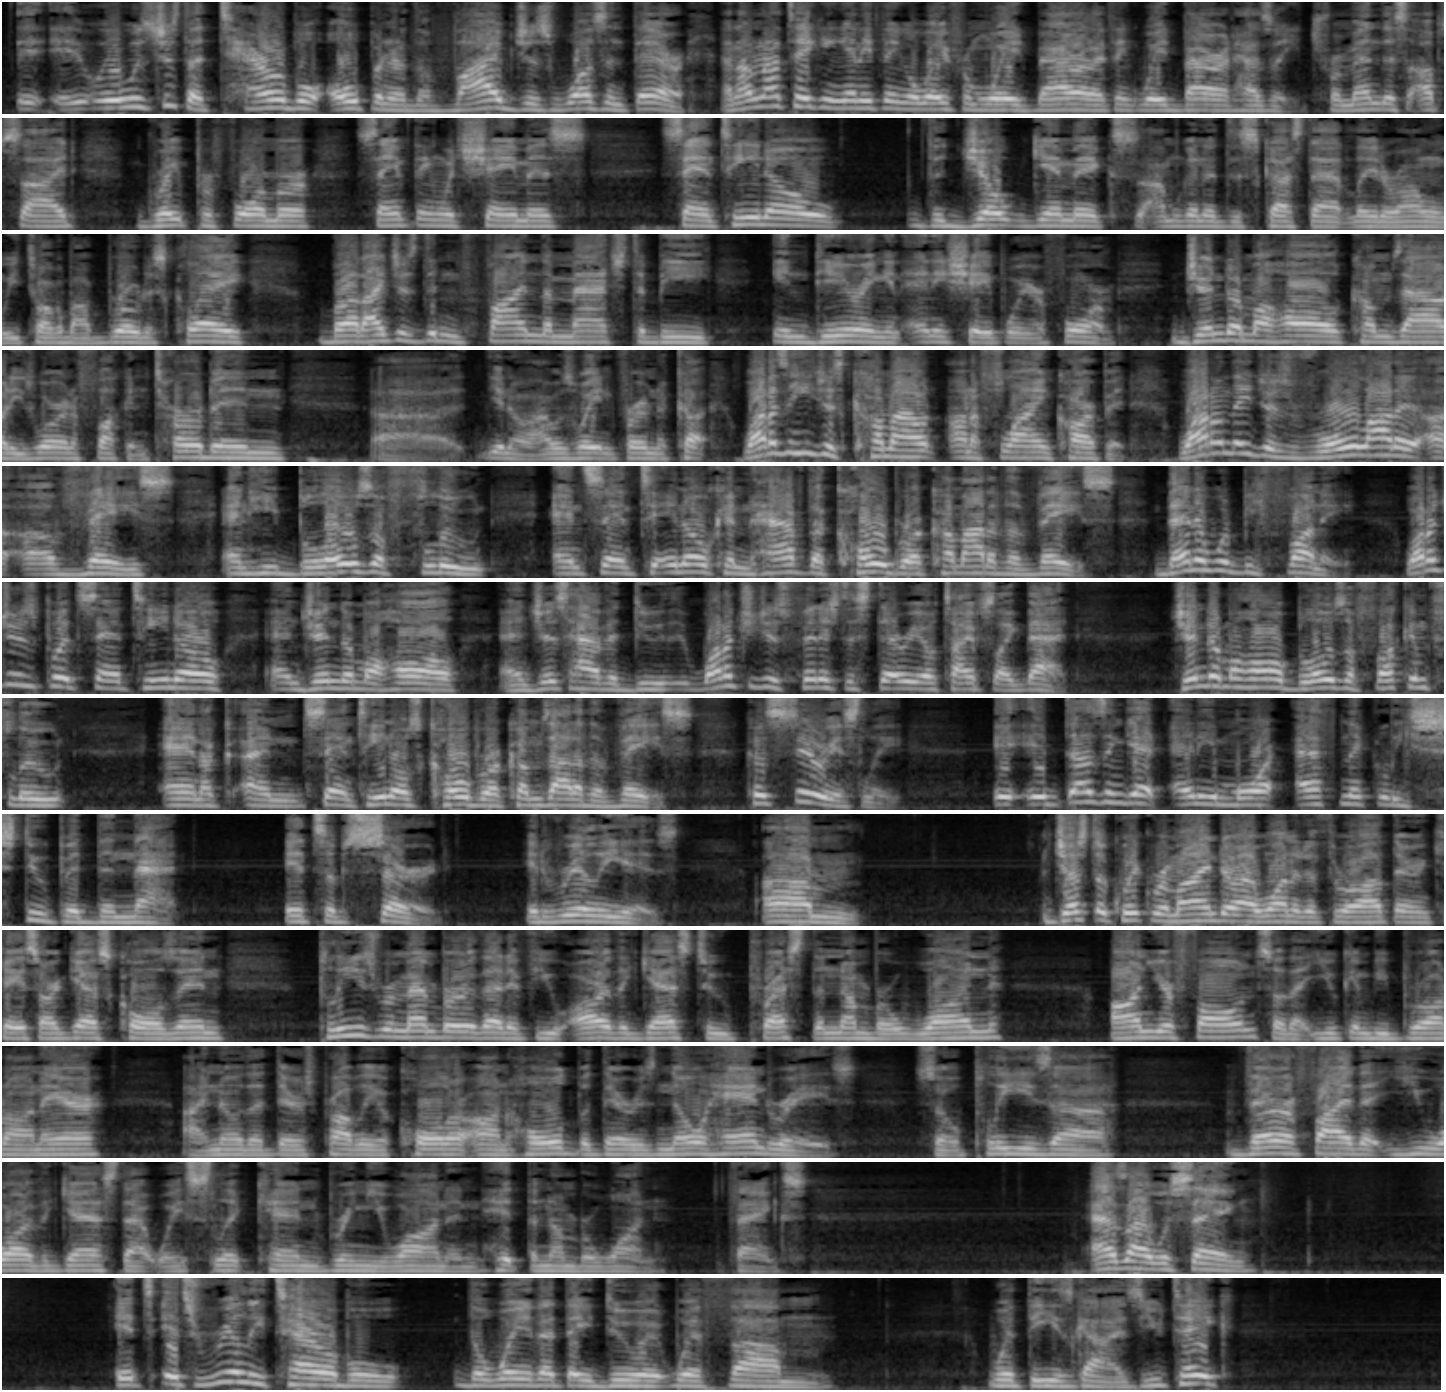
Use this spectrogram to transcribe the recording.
it, it, it, was just a terrible opener. The vibe just wasn't there. And I'm not taking anything away from Wade Barrett. I think Wade Barrett has a tremendous upside, great performer. Same thing with Sheamus. Santino, the joke gimmicks, I'm going to discuss that later on when we talk about Brodus Clay. But I just didn't find the match to be endearing in any shape, way, or form. Jinder Mahal comes out, he's wearing a fucking turban. Uh, you know, I was waiting for him to cut. Why doesn't he just come out on a flying carpet? Why don't they just roll out a, a, a vase and he blows a flute and Santino can have the Cobra come out of the vase? Then it would be funny. Why don't you just put Santino and Jinder Mahal and just have it do? Why don't you just finish the stereotypes like that? Jinder Mahal blows a fucking flute and a, and Santino's Cobra comes out of the vase. Because seriously, it, it doesn't get any more ethnically stupid than that. It's absurd. It really is. Um, just a quick reminder I wanted to throw out there in case our guest calls in. Please remember that if you are the guest, to press the number one on your phone so that you can be brought on air. I know that there's probably a caller on hold, but there is no hand raise. So please uh, verify that you are the guest. That way, Slick can bring you on and hit the number one. Thanks as I was saying, it's it's really terrible the way that they do it with um with these guys. You take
